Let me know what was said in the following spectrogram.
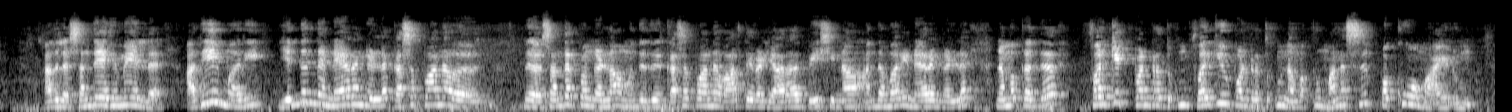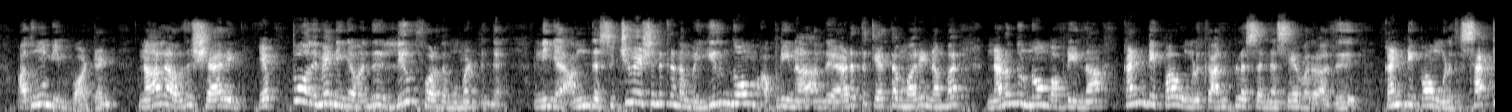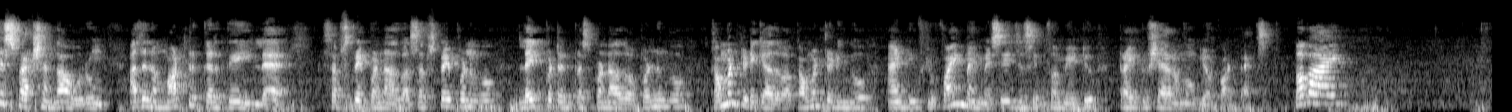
அதில் சந்தேகமே இல்லை. அதே மாதிரி எந்தெந்த நேரங்களில் கசப்பான சந்தர்ப்பங்கள்லாம் வந்தது கசப்பான வார்த்தைகள் யாராவது பேசினா அந்த மாதிரி நேரங்களில் நமக்கு அந்த ஃபர்கெட் பண்ணுறதுக்கும் ஃபர்கியூ பண்ணுறதுக்கும் நமக்கு மனசு பக்குவம் ஆயிடும் அதுவும் இம்பார்ட்டண்ட் நாலாவது ஷேரிங் எப்போதுமே நீங்கள் வந்து லிவ் ஃபார் த மூமெண்ட்டுங்க நீங்கள் அந்த சுச்சுவேஷனுக்கு நம்ம இருந்தோம் அப்படின்னா அந்த இடத்துக்கு ஏற்ற மாதிரி நம்ம நடந்துனோம் அப்படின்னா கண்டிப்பாக உங்களுக்கு அன்பிளசன்னஸே வராது. கண்டிப்பாக உங்களுக்கு சாட்டிஸ்ஃபேக்ஷன் தான் வரும். அதில் மாற்று கருத்தே இல்லை. சப்ஸ்கிரைப் பண்ணாதவா சப்ஸ்கிரைப் பண்ணுங்க. லைக் பட்டன் ப்ரெஸ் பண்ணாதவா பண்ணுங்க. கமெண்ட் அடிக்காதவா comment அடிங்கோ. And if you find my messages informative try to share among your contacts bye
